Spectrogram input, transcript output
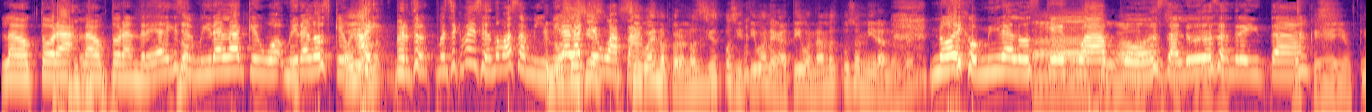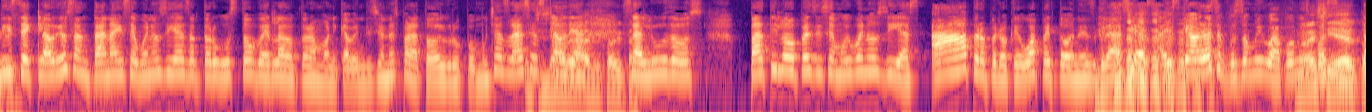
La doctora, la doctora Andrea dice, mírala qué guapa, míralos qué guapa. Ay, perdón, pensé que me decía nomás a mí, mírala qué guapa. Sí, bueno, pero no sé si es positivo o negativo, nada más puso míralos, ¿eh? No, dijo, míralos qué ah, guapos. Saludos, Andreita. Dice Claudio Santana, dice, buenos días, doctor, gusto verla, doctora Mónica. Bendiciones para todo el grupo. Muchas gracias, Claudia. Gracias, Saludos. Patti López dice, muy buenos días. Ah, pero, pero qué guapetones, gracias. es que ahora se puso muy guapo mi No es cierto,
